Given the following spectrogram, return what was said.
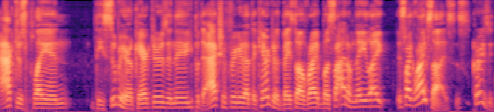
actors playing these superhero characters, and then you put the action figure that the character is based off right beside them. They like it's like life size. It's crazy.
